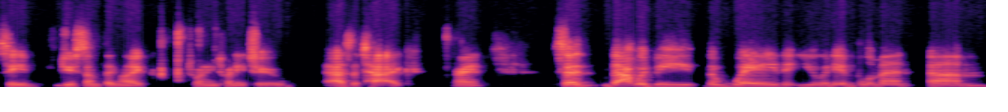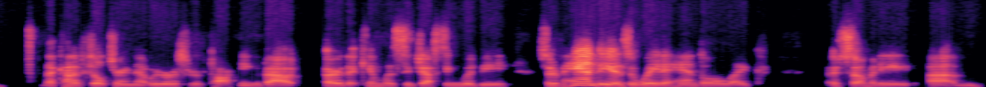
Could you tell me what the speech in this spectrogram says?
So you do something like 2022 as a tag, right? So that would be the way that you would implement um, that kind of filtering that we were sort of talking about, or that Kim was suggesting would be sort of handy as a way to handle like there's so many um,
